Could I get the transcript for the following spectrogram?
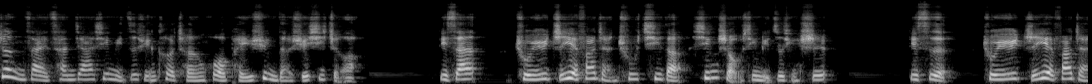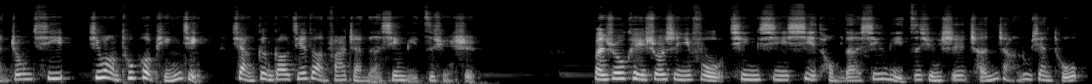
正在参加心理咨询课程或培训的学习者，第三，处于职业发展初期的新手心理咨询师，第四，处于职业发展中期，希望突破瓶颈，向更高阶段发展的心理咨询师。本书可以说是一幅清晰系统的心理咨询师成长路线图，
